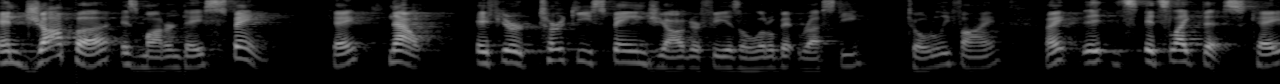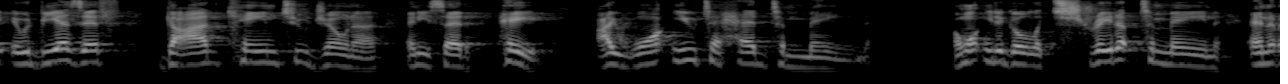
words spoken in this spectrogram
and Joppa is modern day Spain. Okay? Now, if your Turkey Spain geography is a little bit rusty, totally fine, right? It's, it's like this, okay? It would be as if God came to Jonah and he said, Hey, I want you to head to Maine. I want you to go like straight up to Maine, and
